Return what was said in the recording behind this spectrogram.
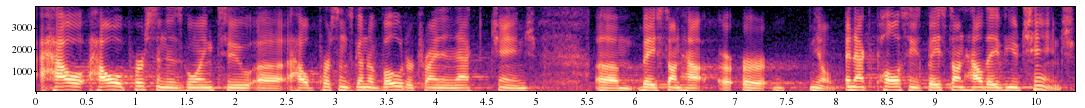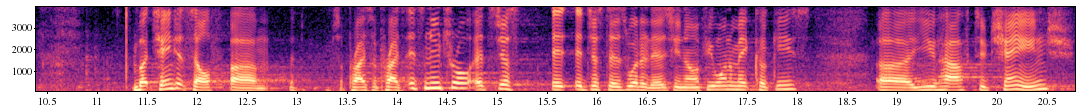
how, how a person is going to, uh, how a person's going to vote or try and enact change um, based on how, or, or, you know, enact policies based on how they view change. But change itself, um, surprise, surprise, it's neutral. It's just, it, it just is what it is. You know, if you want to make cookies, uh, you have to change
